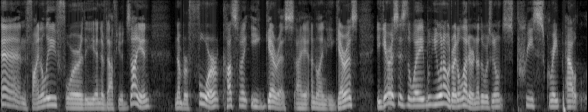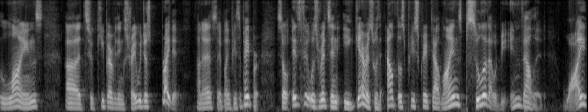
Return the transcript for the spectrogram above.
And finally, for the end of Daf Yud Zayin, number four, Kasva Igeris. I underline Igeris. Igeris is the way you and I would write a letter. In other words, we don't pre scrape out lines uh, to keep everything straight. We just write it on a say blank piece of paper. So if it was written igeris without those pre-scraped out lines, psula, that would be invalid. Why?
